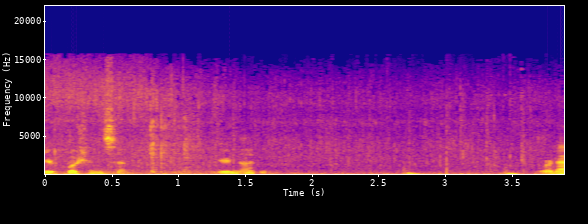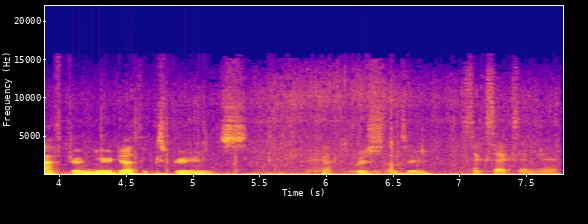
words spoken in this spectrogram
You're pushing set. You're nutty. Right after a near-death experience. Push center. 6x in here.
